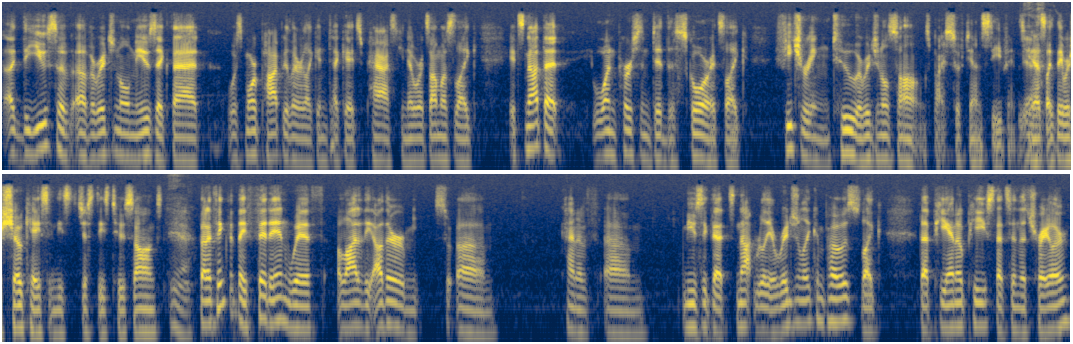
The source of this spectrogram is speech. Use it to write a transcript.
a the use of, of original music that was more popular like in decades past. You know, where it's almost like it's not that one person did the score; it's like featuring two original songs by Sufjan Stevens. You know, Yeah. it's like they were showcasing these just these two songs. Yeah. But I think that they fit in with a lot of the other um, kind of um, music that's not really originally composed, like that piano piece that's in the trailer.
